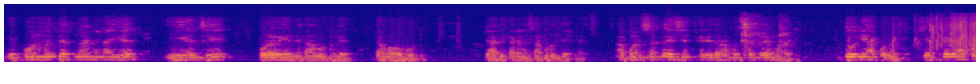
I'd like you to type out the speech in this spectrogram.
हे कोण म्हणतात ना आम्ही नाही येत हे यांचे पुरावे यांनी दाबून ठेवले दबावापोटी. या अधिकाऱ्यांना सापडून देत नाही आपण सगळे शेतकरी जर आपण सगळे मराठी. दोन्ही आपणच शेतकरी आपण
